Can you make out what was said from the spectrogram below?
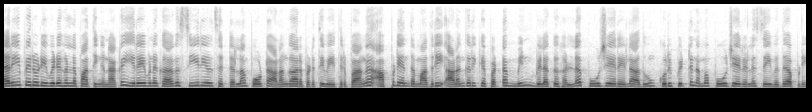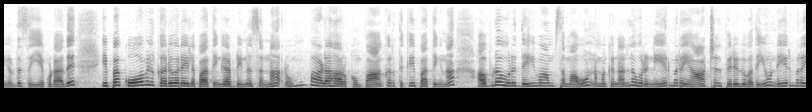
நிறைய பேருடைய வீடுகளில் பார்த்தீங்கன்னாக்க இறைவனுக்காக சீரியல் செட்டெல்லாம் போட்டு அலங்காரப்படுத்தி வைத்திருப்பாங்க. அப்படி அந்த மாதிரி அலங்கரிக்கப்பட்ட மின் விளக்குகளில் பூஜை அறையில் அதுவும் குறிப்பிட்டு நம்ம பூஜை அறையில் செய்வது அப்படிங்கிறது செய்யக்கூடாது. இப்போ கோவில் கருவறையில் பார்த்தீங்க அப்படின்னு சொன்னால் ரொம்ப அழகாக இருக்கும். பார்க்குறதுக்கே பார்த்தீங்கன்னா அவ்வளோ ஒரு தெய்வாம்சமாகவும் நமக்கு நல்ல ஒரு நேர்மறை ஆற்றல் பெருகுவதையும் நேர்மறை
